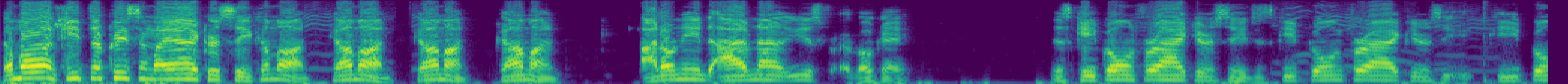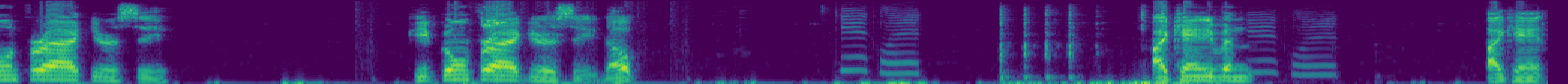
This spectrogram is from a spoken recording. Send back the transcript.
Come on, keep decreasing my accuracy. Come on, come on, come on, come on. I don't need. I have not used. For, okay. Just keep going for accuracy. Just keep going for accuracy. Keep going for accuracy. Keep going for accuracy. Nope. I can't even. I can't.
